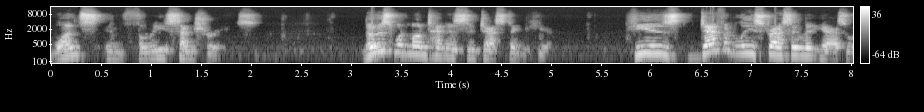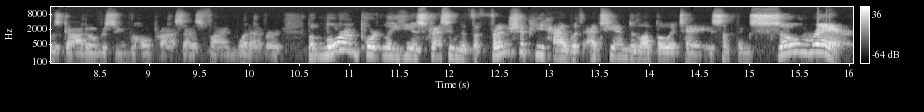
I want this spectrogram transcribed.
once in three centuries. Notice what Montaigne is suggesting here. He is definitely stressing that yes, it was God overseeing the whole process, fine, whatever. But more importantly, he is stressing that the friendship he had with Etienne de la Boétie is something so rare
